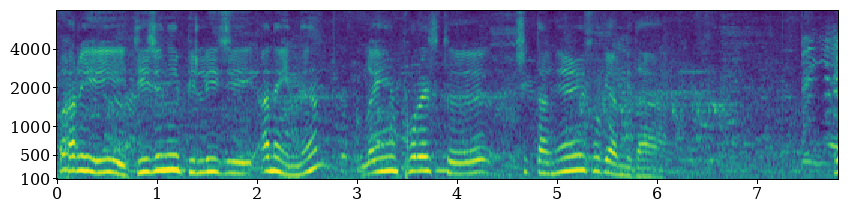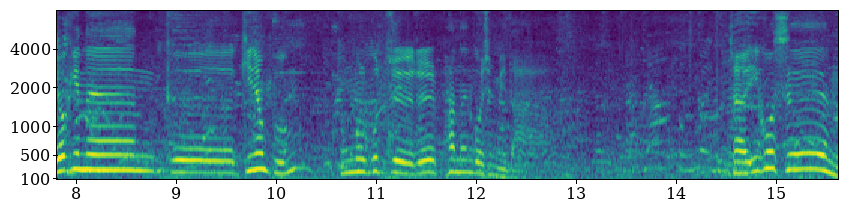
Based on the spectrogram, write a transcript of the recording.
파리 디즈니 빌리지 안에 있는 레인 포레스트 식당을 소개합니다. 여기는 그 기념품 동물 굿즈를 파는 곳입니다. 자, 이곳은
